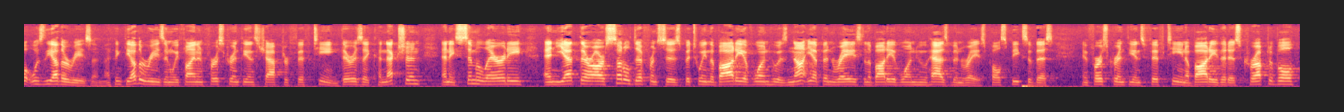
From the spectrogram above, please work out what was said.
What was the other reason? I think the other reason we find in 1 Corinthians chapter 15. There is a connection and a similarity, and yet there are subtle differences between the body of one who has not yet been raised and the body of one who has been raised. Paul speaks of this in 1 Corinthians 15 a body that is corruptible,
